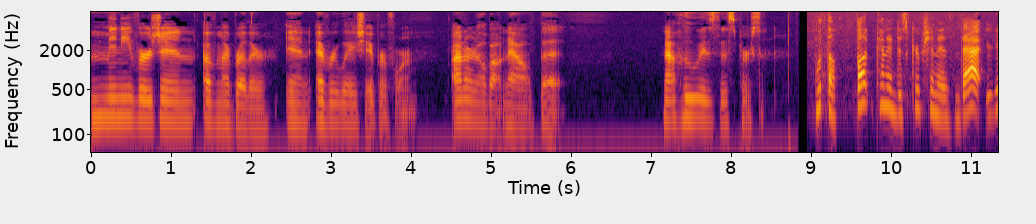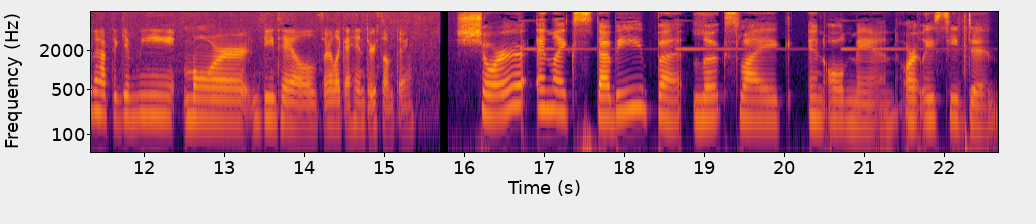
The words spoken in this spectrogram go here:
mini version of my brother in every way, shape, or form. I don't know about now, but now who is this person? What the fuck kind of description is that? You're gonna have to give me more details or like a hint or something. Short and like stubby, but looks like an old man, or at least he did.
